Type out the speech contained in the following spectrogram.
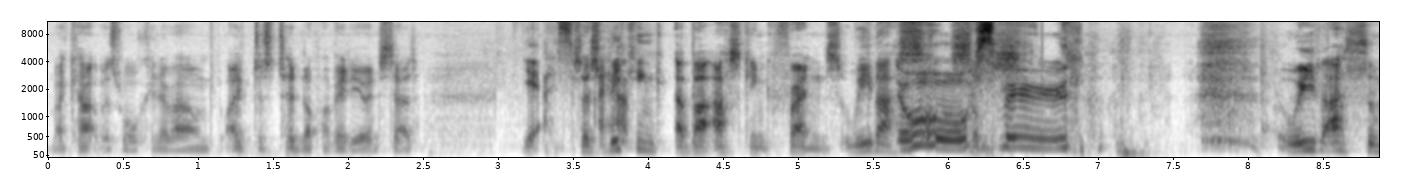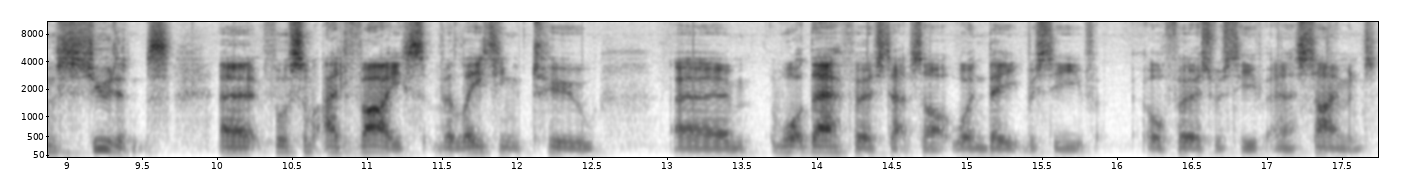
my cat was walking around. I just turned off my video instead. Yes. So speaking about asking friends, we've asked oh, some smooth. we've asked some students uh, for some advice relating to um, what their first steps are when they receive or first receive an assignment.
